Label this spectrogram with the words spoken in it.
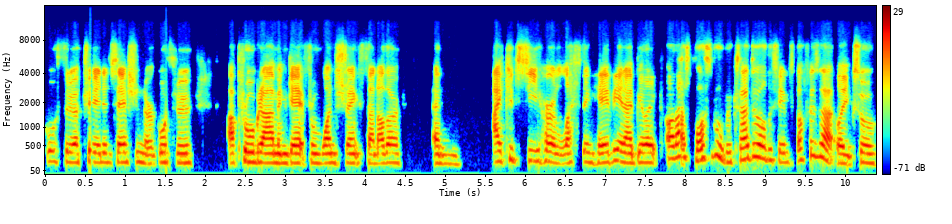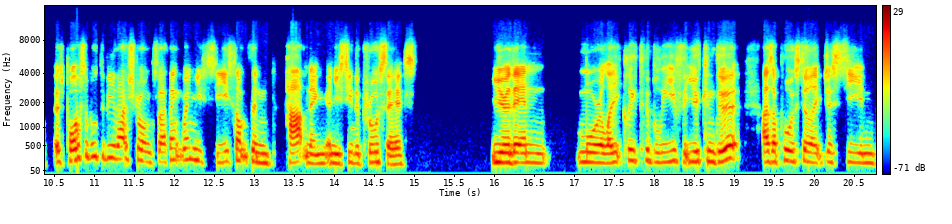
go through a training session or go through a program and get from one strength to another, and I could see her lifting heavy, and I'd be like, oh, that's possible because I do all the same stuff as that. Like so, it's possible to be that strong. So I think when you see something happening and you see the process, you're then more likely to believe that you can do it as opposed to like just seeing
